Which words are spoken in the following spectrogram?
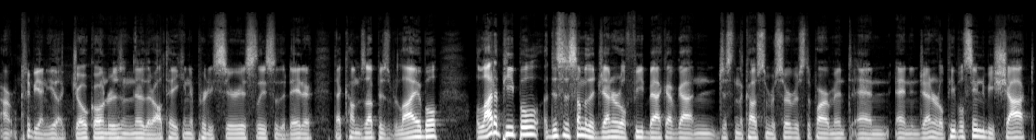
aren't going to be any like joke owners in there. They're all taking it pretty seriously, so the data that comes up is reliable. A lot of people, this is some of the general feedback I've gotten just in the customer service department and and in general. People seem to be shocked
